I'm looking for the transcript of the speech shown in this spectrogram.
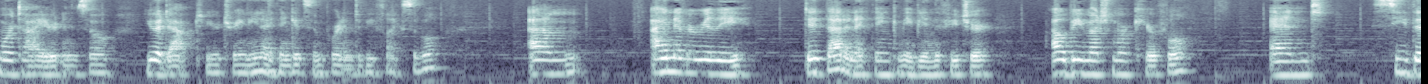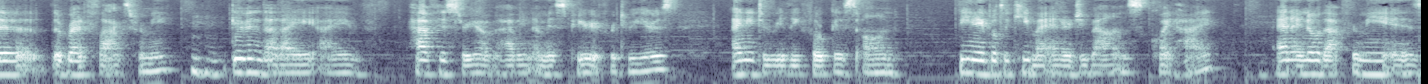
more tired, and so you adapt to your training. I think it's important to be flexible. Um, I never really did that, and I think maybe in the future I'll be much more careful and see the the red flags for me. Mhm. Given that I I have history of having a missed period for two years, I need to really focus on being able to keep my energy balance quite high, and I know that for me is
